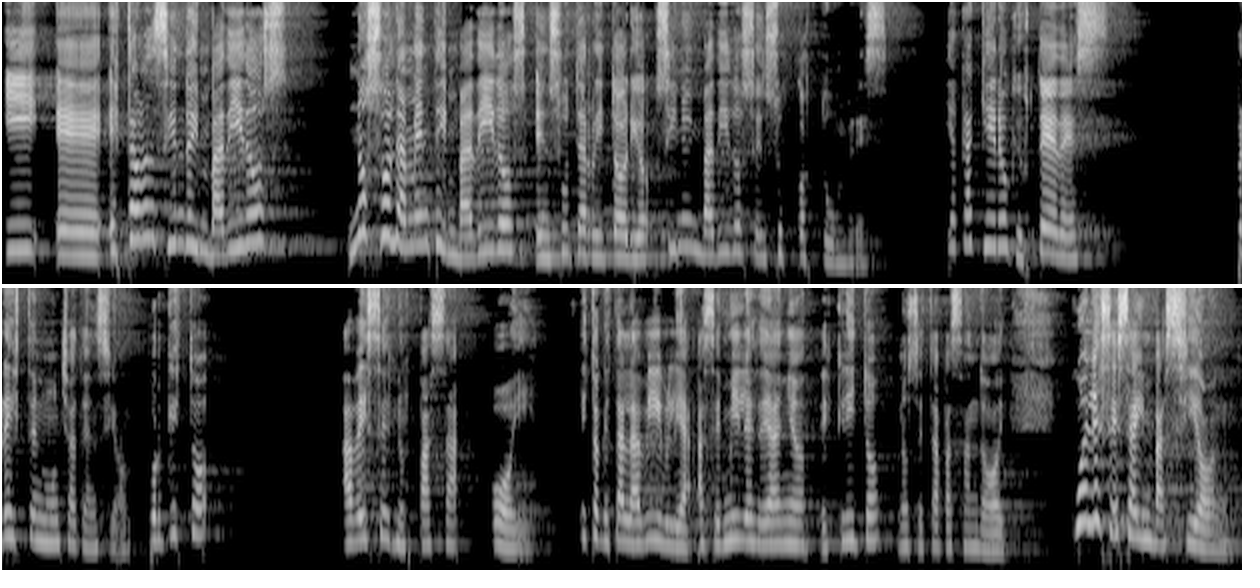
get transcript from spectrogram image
y eh, estaban siendo invadidos, no solamente invadidos en su territorio, sino invadidos en sus costumbres. Y acá quiero que ustedes presten mucha atención, porque esto a veces nos pasa hoy. Esto que está en la Biblia hace miles de años escrito nos está pasando hoy. ¿Cuál es esa invasión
